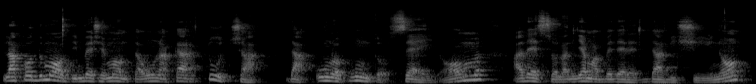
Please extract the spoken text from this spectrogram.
La PodMod invece monta una cartuccia da 1.6 ohm. Adesso la andiamo a vedere da vicino.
